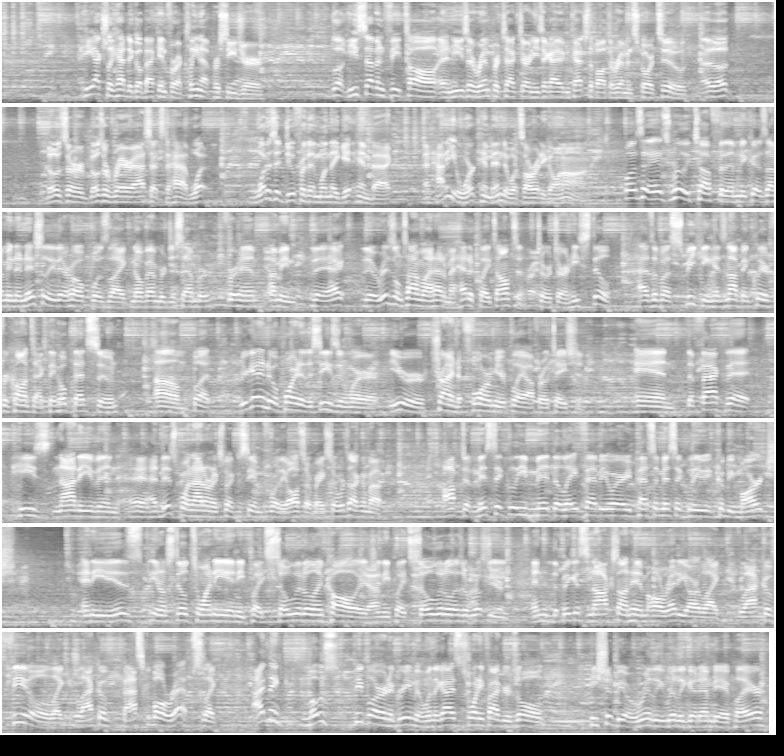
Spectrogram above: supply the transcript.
he actually had to go back in for a cleanup procedure. Look, he's seven feet tall, and he's a rim protector, and he's a guy who can catch the ball at the rim and score too. Uh, Tho- those are those are rare assets to have. What what does it do for them when they get him back, and how do you work him into what's already going on? Well, it's, it's really tough for them because I mean, initially their hope was like November, December for him. I mean, the the original timeline had him ahead of Klay Thompson to return. He still, as of us speaking, has not been cleared for contact. They hope that's soon. Um, but you're getting to a point of the season where you're trying to form your playoff rotation, and the fact that he's not even at this point, I don't expect to see him before the All Star break. So we're talking about optimistically mid to late February, pessimistically it could be March. And he is, you know, still 20, and he played so little in college, Yeah. and he played so little as a rookie. And the biggest knocks on him already are like lack of feel, like lack of basketball reps. Like, I think most people are in agreement when the guy's 25 years old, he should be a really, really good NBA player.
